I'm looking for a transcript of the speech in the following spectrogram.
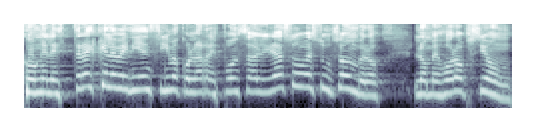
Con el estrés que le venía encima, con la responsabilidad sobre sus hombros, la mejor opción,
